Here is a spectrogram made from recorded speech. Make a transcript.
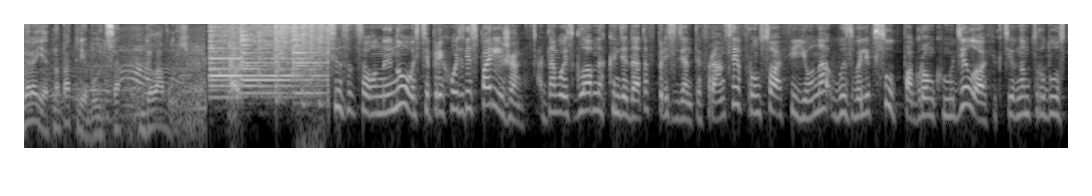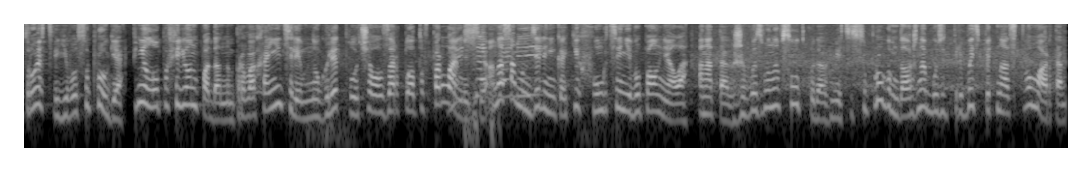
вероятно, потребуется головой. Сенсационные новости приходят из Парижа. Одного из главных кандидатов в президенты Франции, Франсуа Фиона, вызвали в суд по громкому делу о фиктивном трудоустройстве его супруги. Пенелопа Фион, по данным правоохранителей, много лет получала зарплату в парламенте, а на самом деле никаких функций не выполняла. Она также вызвана в суд, куда вместе с супругом должна будет прибыть 15 марта,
